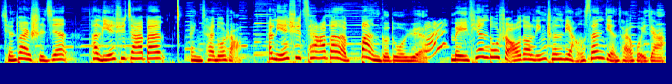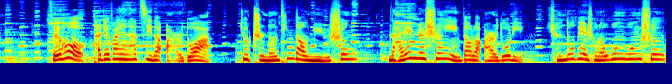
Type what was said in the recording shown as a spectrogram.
前段时间他连续加班，哎，你猜多少？他连续加班了半个多月，每天都是熬到凌晨两三点才回家。随后，他就发现他自己的耳朵啊，就只能听到女声，男人的声音到了耳朵里，全都变成了嗡嗡声。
